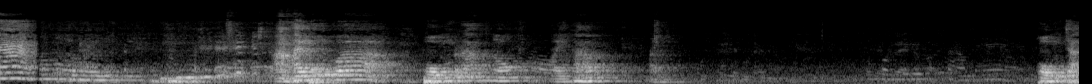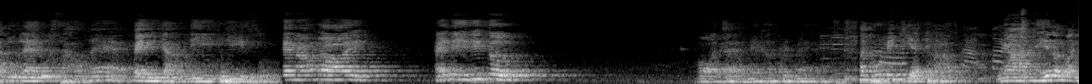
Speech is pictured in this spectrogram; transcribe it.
นะอะให้พูดว่า ผมรักน้องไปครับอะผมจะดูแลลูกสาวแม่เป็นอย่างดีที่สุดน้องบอย ให้ดีที่สุด พอใจไหมครับคุณแม่ ท่านผู้มีเกียรติครับ งานนี้รางวัล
